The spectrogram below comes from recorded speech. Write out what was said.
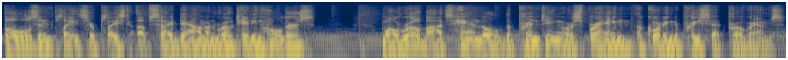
Bowls and plates are placed upside down on rotating holders, while robots handle the printing or spraying according to preset programs.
